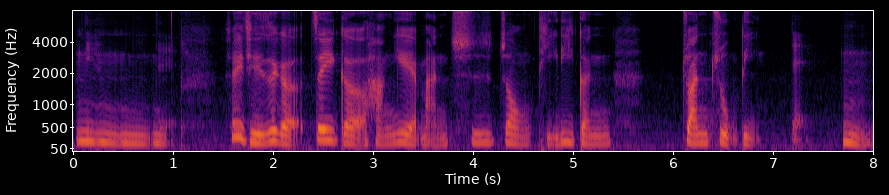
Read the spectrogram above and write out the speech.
一点。嗯嗯嗯嗯，对。所以其实这个这一个行业蛮吃重体力跟。专注力，对，嗯，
